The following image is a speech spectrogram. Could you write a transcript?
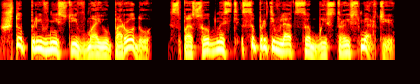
чтобы привнести в мою породу способность сопротивляться быстрой смерти.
